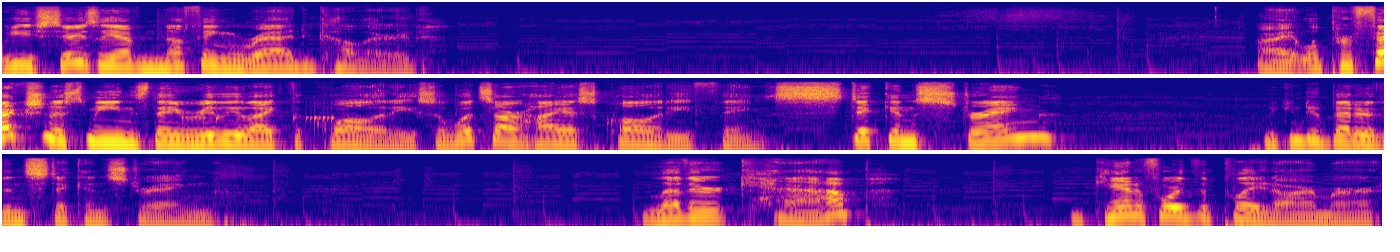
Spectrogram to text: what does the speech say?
We seriously have nothing red colored? Alright, well perfectionist means they really like the quality. So what's our highest quality thing? Stick and string? We can do better than stick and string. Leather cap. You can't afford the plate armor.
